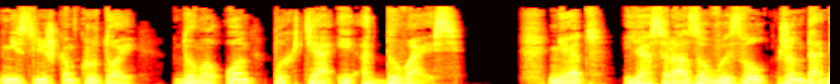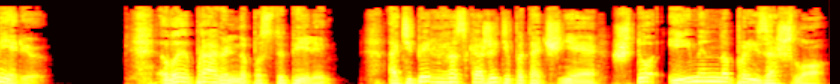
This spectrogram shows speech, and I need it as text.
не слишком крутой, думал он, пыхтя и отдуваясь. Нет, я сразу вызвал жандармерию. Вы правильно поступили. А теперь расскажите поточнее, что именно произошло.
